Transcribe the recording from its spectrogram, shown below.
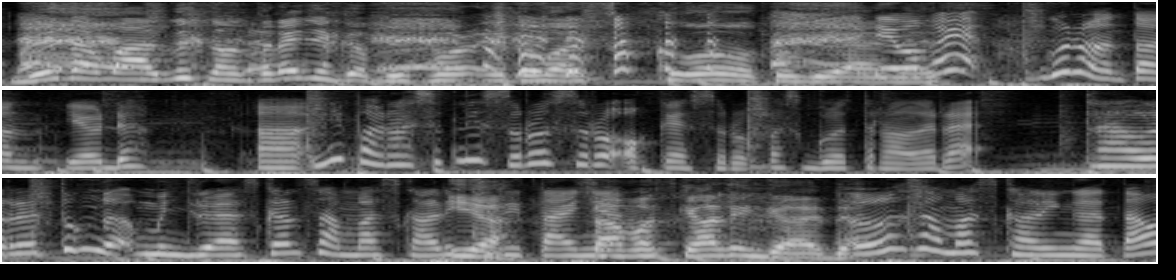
Gue sama Agus nontonnya juga before it was cool be honest. ya pokoknya gue nonton ya udah uh, ini parasit nih seru-seru oke seru pas gue trailernya trailernya tuh nggak menjelaskan sama sekali iya, ceritanya sama sekali nggak ada. lo sama sekali nggak tahu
